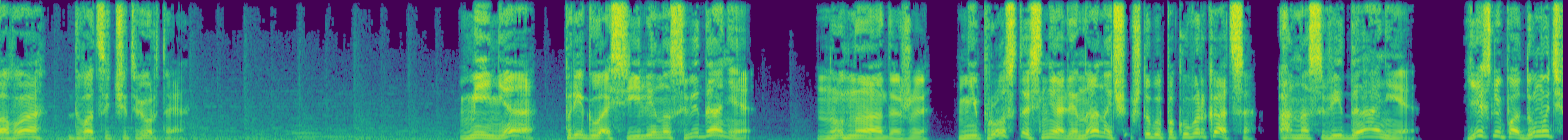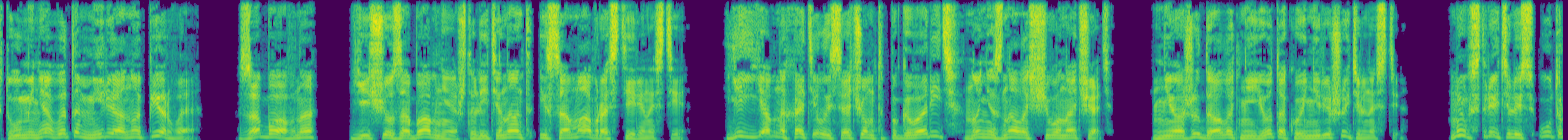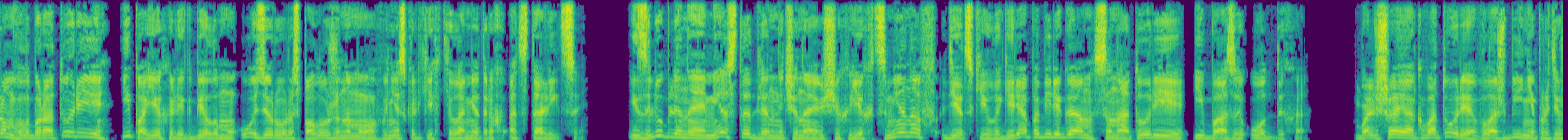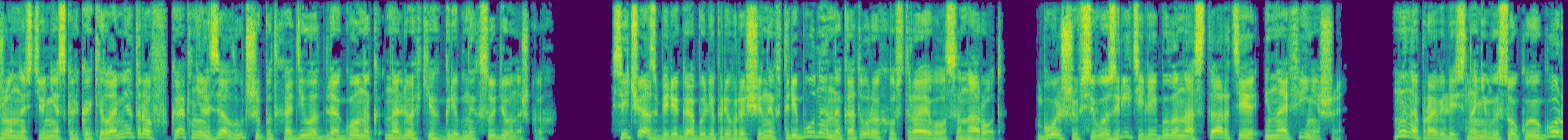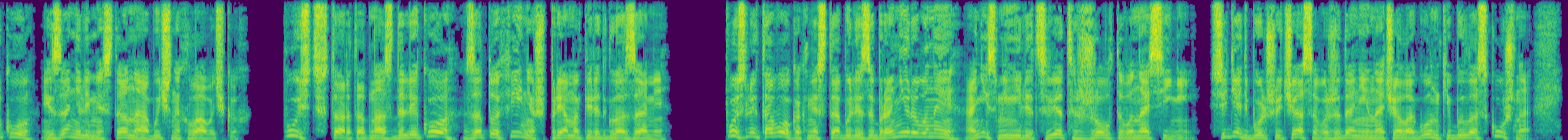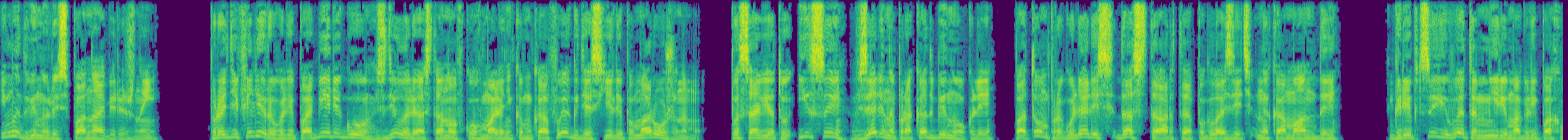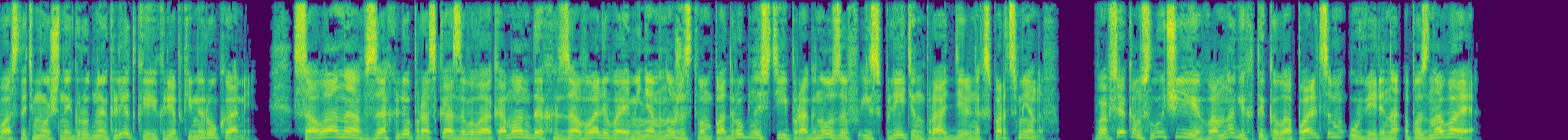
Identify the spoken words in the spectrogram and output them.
Глава 24. Меня пригласили на свидание. Ну надо же, не просто сняли на ночь, чтобы покувыркаться, а на свидание. Если подумать, то у меня в этом мире оно первое. Забавно. Еще забавнее, что лейтенант и сама в растерянности. Ей явно хотелось о чем-то поговорить, но не знала, с чего начать. Не ожидал от нее такой нерешительности. Мы встретились утром в лаборатории и поехали к Белому озеру, расположенному в нескольких километрах от столицы. Излюбленное место для начинающих яхтсменов, детские лагеря по берегам, санатории и базы отдыха. Большая акватория в ложбине протяженностью несколько километров как нельзя лучше подходила для гонок на легких грибных суденышках. Сейчас берега были превращены в трибуны, на которых устраивался народ. Больше всего зрителей было на старте и на финише. Мы направились на невысокую горку и заняли места на обычных лавочках. Пусть старт от нас далеко, зато финиш прямо перед глазами. После того, как места были забронированы, они сменили цвет с желтого на синий. Сидеть больше часа в ожидании начала гонки было скучно, и мы двинулись по набережной. Продефилировали по берегу, сделали остановку в маленьком кафе, где съели по мороженому. По совету Исы взяли на прокат бинокли, потом прогулялись до старта поглазеть на команды. Гребцы и в этом мире могли похвастать мощной грудной клеткой и крепкими руками. Салана взахлеб рассказывала о командах, заваливая меня множеством подробностей, прогнозов и сплетен про отдельных спортсменов. Во всяком случае, во многих тыкала пальцем, уверенно опознавая.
